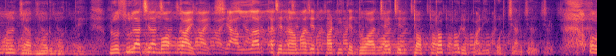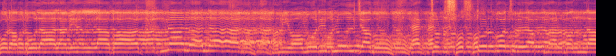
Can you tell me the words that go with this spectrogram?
ইবনুল জামুর মধ্যে। রসুল আছেন মক্কায়। সে আল্লাহর কাছে নামাজের পার্টিতে দোয়া চাইছেন টপ টপ করে পানি পড়ছে আর বলছে ওগো রব্বুল আলামিন আল্লাহ পাক। না না না আমি অমর ইবনুল যাব একজন 70 বছরের আপনার বান্দা।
